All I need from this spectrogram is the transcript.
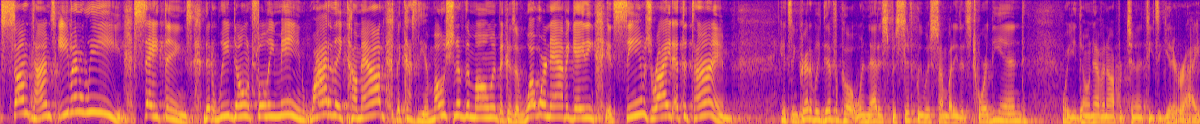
Sometimes even we say things that we don't fully mean. Why do they come out? Because the emotion of the moment, because of what we're navigating, it seems right at the time. It's incredibly difficult when that is specifically with somebody that's toward the end where you don't have an opportunity to get it right.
